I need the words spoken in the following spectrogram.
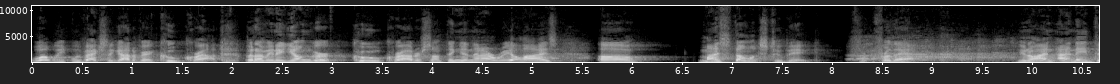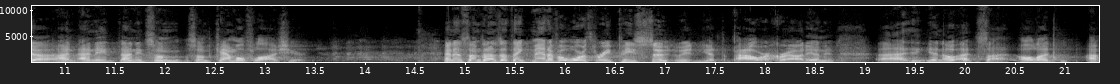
well, we, we've actually got a very cool crowd, but I mean a younger cool crowd or something. And then I realize, uh, my stomach's too big for, for that. You know, I, I need, uh, I, I need, I need some, some camouflage here. And then sometimes I think, man, if I wore a three piece suit, we'd get the power crowd in. And, uh, you know, I, all I, I,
